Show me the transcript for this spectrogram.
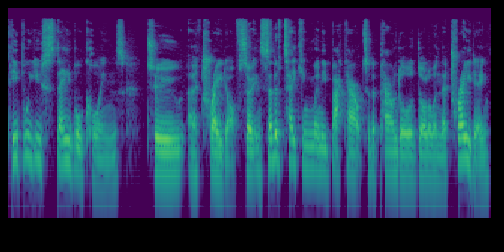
people use stable coins to uh, trade off. So instead of taking money back out to the pound or the dollar when they're trading,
